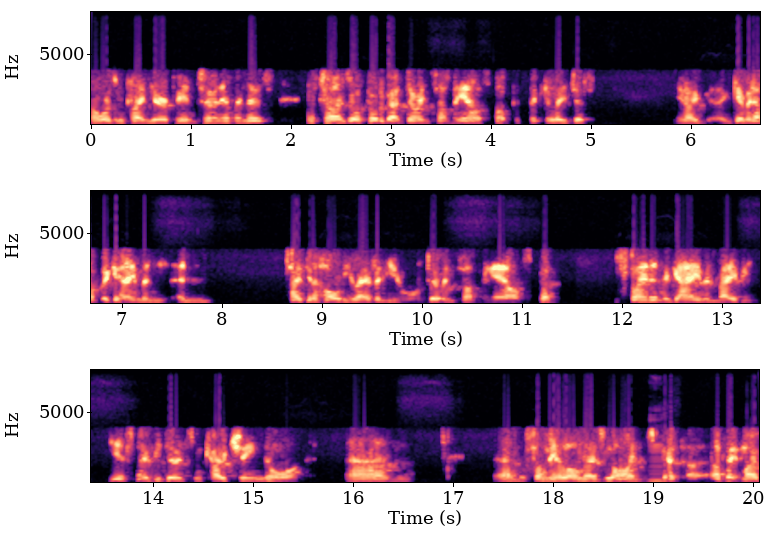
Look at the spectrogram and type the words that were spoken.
I wasn't playing European Tour, and I mean, there's, there's times where I thought about doing something else, not particularly just, you know, giving up the game and, and taking a whole new avenue or doing something else, but staying in the game and maybe, yes, maybe doing some coaching or um, um, something along those lines. Mm. But I think my,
